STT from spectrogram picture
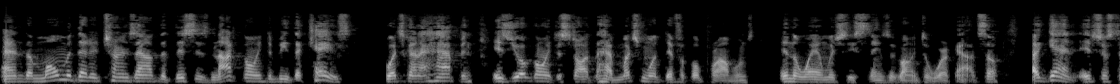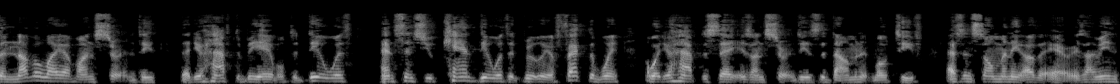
And the moment that it turns out that this is not going to be the case, what's going to happen is you're going to start to have much more difficult problems in the way in which these things are going to work out. So again, it's just another layer of uncertainty that you have to be able to deal with. And since you can't deal with it really effectively, what you have to say is uncertainty is the dominant motif as in so many other areas. I mean,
